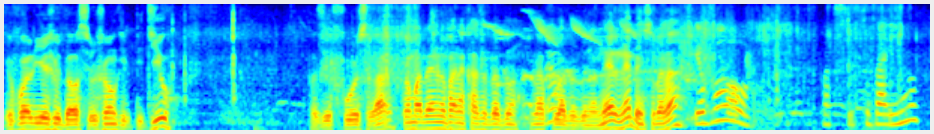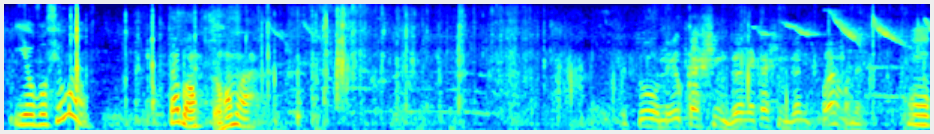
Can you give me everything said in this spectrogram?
Eu vou ali ajudar o seu João que ele pediu. Fazer força lá. Então a Madalena vai na casa da dona, lá pro lado da dona Nelly, né, bem? Você vai lá? Eu vou. Pode ser, você vai indo e eu vou filmando. Tá bom, então vamos lá. Eu tô meio caxingando, é caxingando que fala, Madalena? É.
